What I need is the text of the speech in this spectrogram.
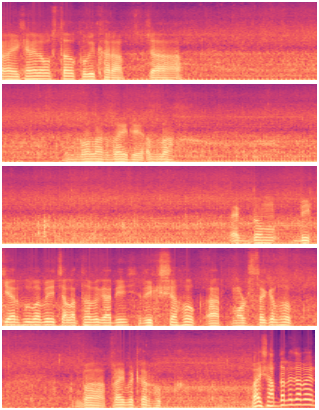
না এখানের অবস্থাও খুবই খারাপ, যা বলার বাইরে, আল্লাহ। একদম বি কেয়ারফুল ভাবেই চালাতে হবে গাড়ি, রিক্সা হোক আর মোটরসাইকেল হোক বা প্রাইভেট কার হোক। ভাই, সাবধানে যাবেন।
